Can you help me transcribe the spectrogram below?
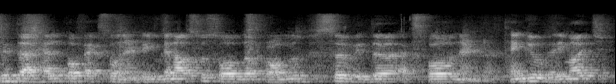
with the help of exponent. You can also solve the problems with the exponent. Thank you very much.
